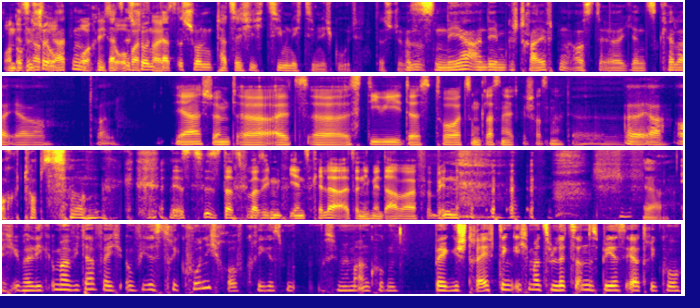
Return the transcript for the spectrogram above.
Und das ist schon, hatten- auch nicht das so ist schon, das ist schon tatsächlich ziemlich, ziemlich gut. Das stimmt. Also es ist näher an dem gestreiften aus der Jens Keller-Ära dran. Ja, stimmt, äh, als äh, Stevie das Tor zum Klassenhalt geschossen hat. Äh, ja, auch Top-Saison. Das ist das, was ich mit Jens Keller, als er nicht mehr da war, verbinde. ja. Ich überlege immer wieder, weil ich irgendwie das Trikot nicht raufkriege. Das mu- muss ich mir mal angucken. Bei gestreift denke ich mal zuletzt an das BSR-Trikot.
